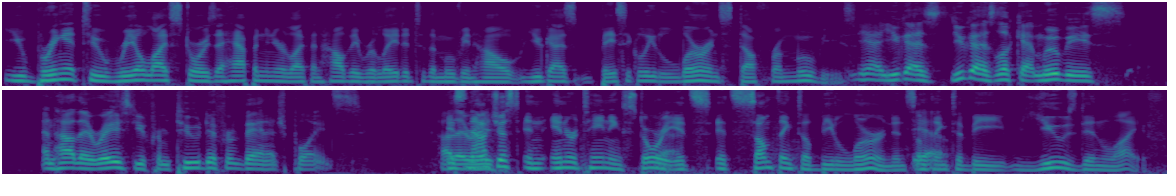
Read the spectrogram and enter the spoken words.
you bring it to real life stories that happened in your life and how they related to the movie and how you guys basically learn stuff from movies. Yeah, you guys you guys look at movies and how they raised you from two different vantage points. How it's not raised- just an entertaining story. Yeah. It's it's something to be learned and something Yeah. to be used in life.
